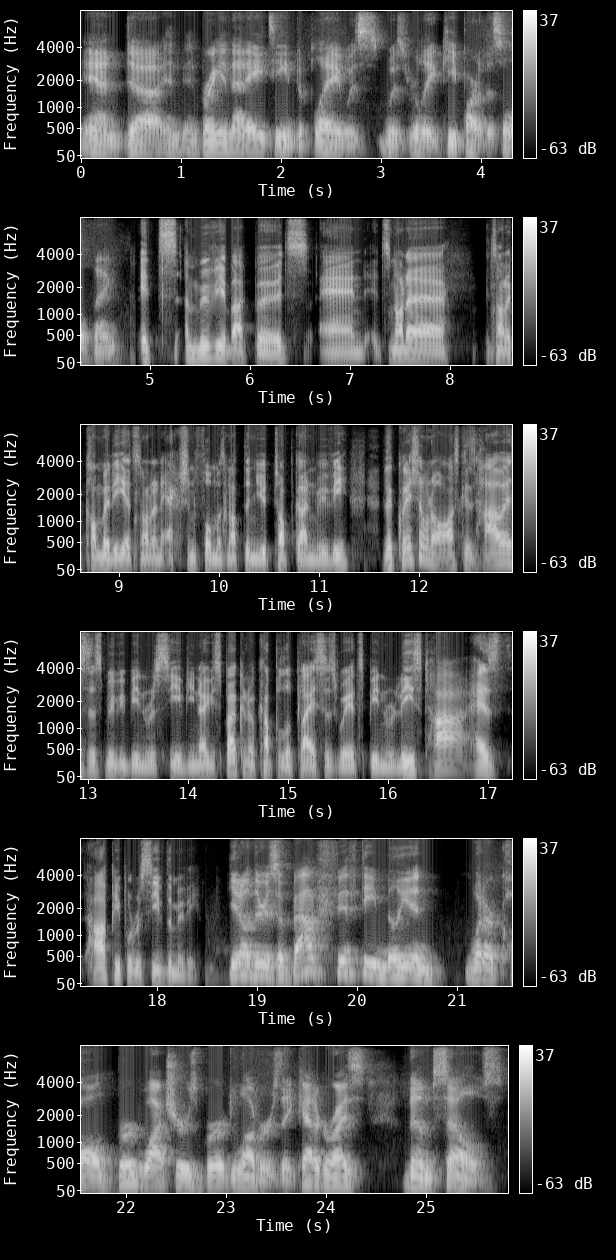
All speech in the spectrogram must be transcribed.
And, uh, and and bringing that A team to play was was really a key part of this whole thing. It's a movie about birds, and it's not a it's not a comedy. It's not an action film. It's not the new Top Gun movie. The question I want to ask is, how has this movie been received? You know, you've spoken of a couple of places where it's been released. How has how have people received the movie? You know, there's about 50 million what are called bird watchers, bird lovers. They categorize themselves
